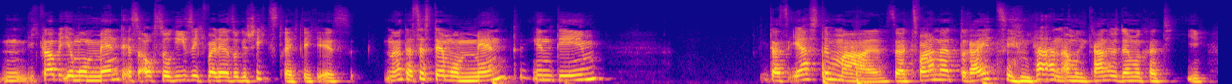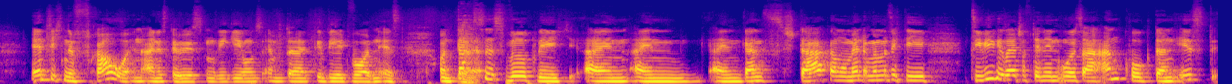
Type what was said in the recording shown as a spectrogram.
hm, ich glaube, ihr Moment ist auch so riesig, weil er so geschichtsträchtig ist. Ne, das ist der Moment, in dem das erste Mal seit 213 Jahren amerikanische Demokratie endlich eine Frau in eines der höchsten Regierungsämter gewählt worden ist. Und das ja. ist wirklich ein, ein, ein ganz starker Moment. Und wenn man sich die Zivilgesellschaft in den USA anguckt, dann ist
